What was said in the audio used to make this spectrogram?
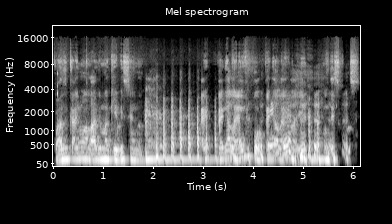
Quase caiu uma lágrima aqui, Vicendo. pega leve, pô, pega leve aí, um discurso.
